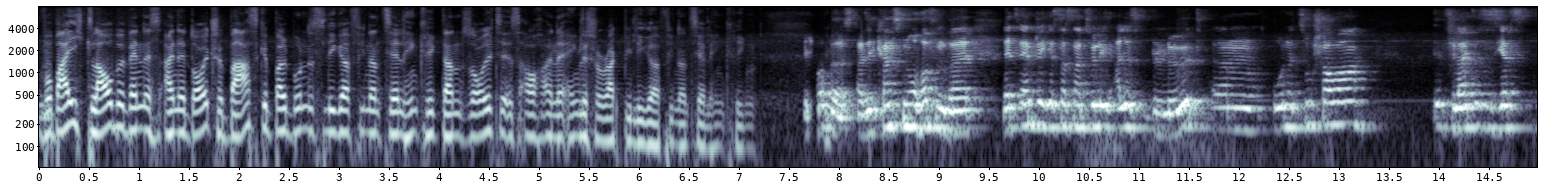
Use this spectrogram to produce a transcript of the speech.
wobei ich glaube, wenn es eine deutsche Basketball-Bundesliga finanziell hinkriegt, dann sollte es auch eine englische Rugby-Liga finanziell hinkriegen. Ich hoffe es. Also ich kann es nur hoffen, weil letztendlich ist das natürlich alles blöd ähm, ohne Zuschauer. Vielleicht ist es jetzt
